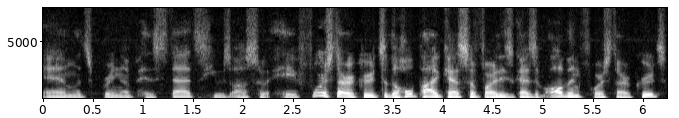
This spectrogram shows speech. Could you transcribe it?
And let's bring up his stats. He was also a four star recruit. So the whole podcast so far, these guys have all been four star recruits.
